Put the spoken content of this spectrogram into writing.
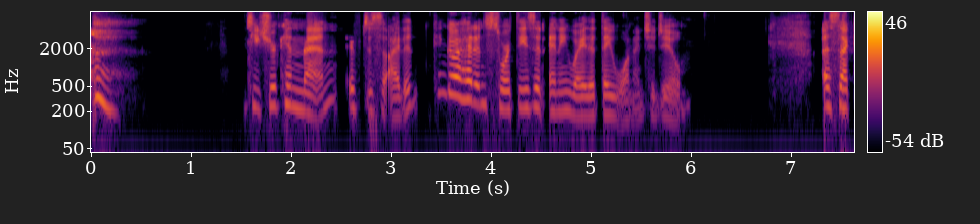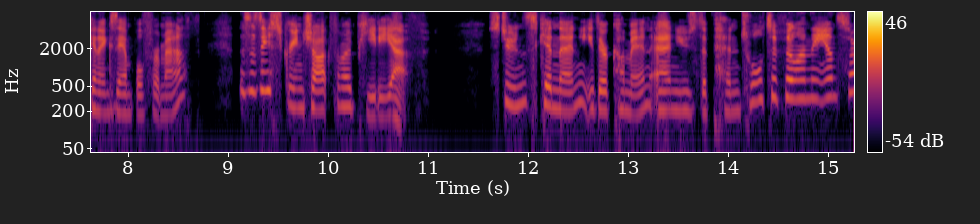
The teacher can then, if decided, can go ahead and sort these in any way that they wanted to do. A second example for math, this is a screenshot from a PDF. Students can then either come in and use the pen tool to fill in the answer,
